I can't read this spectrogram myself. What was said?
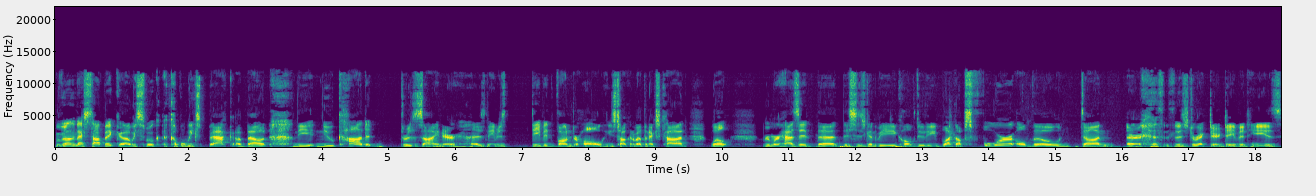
moving on to the next topic, uh, we spoke a couple weeks back about the new COD designer. His name is David Vonderhaar. He's talking about the next COD. Well, rumor has it that this is going to be Call of Duty Black Ops 4, although Don, or this director, David, he has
